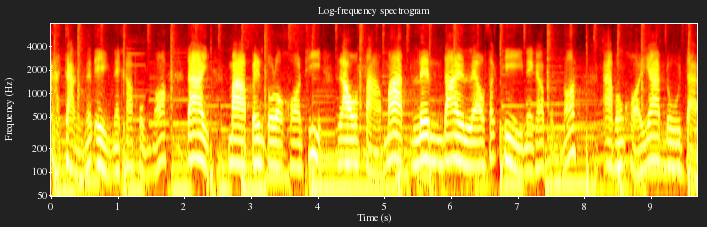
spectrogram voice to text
กาจังนั่นเองนะครับผมเนาะได้มาเป็นตัวละครที่เราสามารถเล่นได้แล้วสักทีนะครับผมเนาะอะผมขออนุญาตดูจาก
